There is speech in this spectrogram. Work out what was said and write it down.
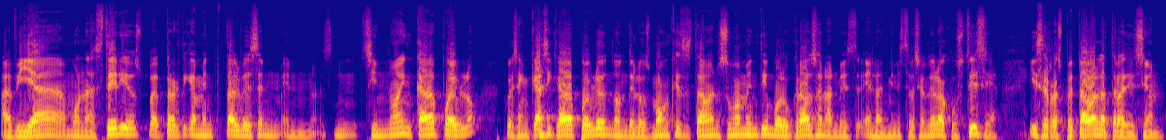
había monasterios, prácticamente tal vez en, si no en cada pueblo, pues en casi cada pueblo en donde los monjes estaban sumamente involucrados en la, en la administración de la justicia y se respetaba la tradición.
